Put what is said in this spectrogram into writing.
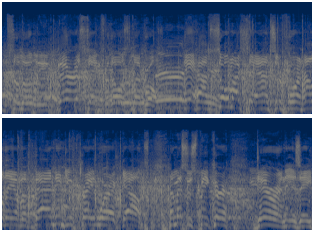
Absolutely embarrassing for those liberals. They have so much to answer for and how they have abandoned Ukraine where it counts. Now, Mr. Speaker, Darren is a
